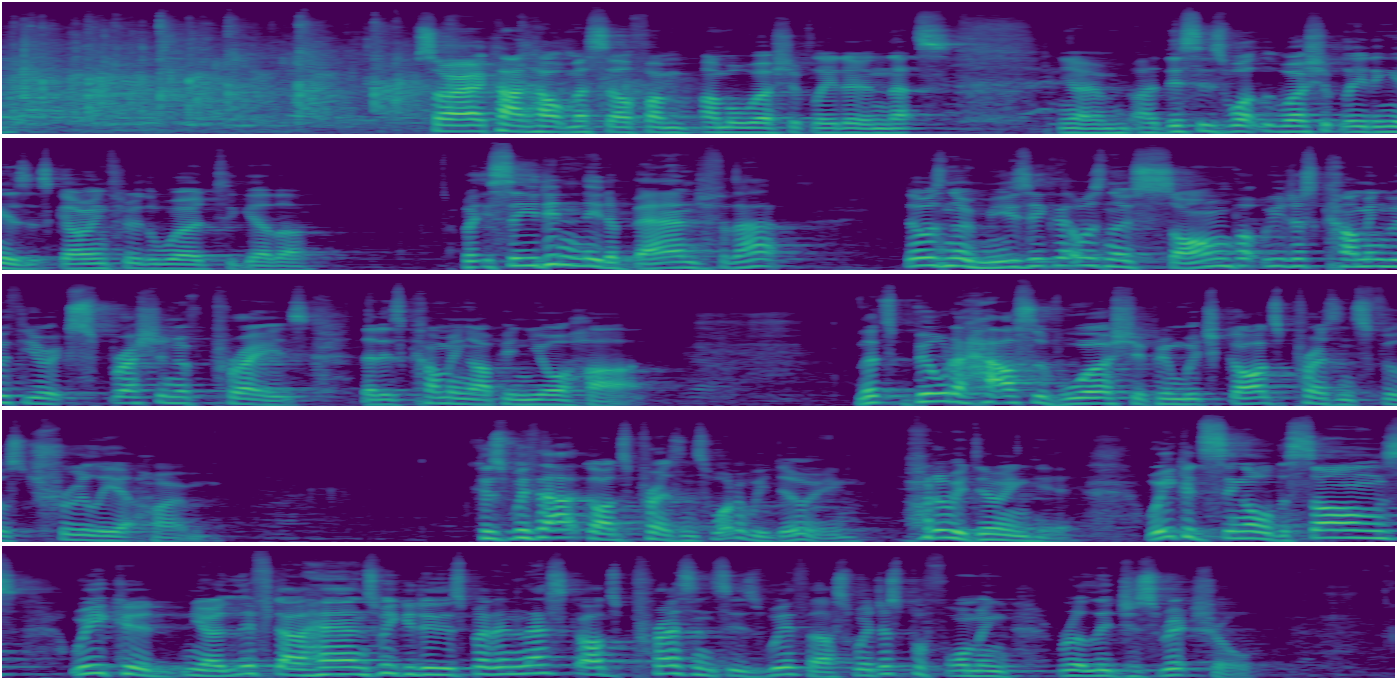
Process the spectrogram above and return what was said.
Sorry, I can't help myself. I'm, I'm a worship leader, and that's, you know, uh, this is what worship leading is it's going through the word together. But you see, you didn't need a band for that. There was no music, there was no song, but we're just coming with your expression of praise that is coming up in your heart. Let's build a house of worship in which God's presence feels truly at home. Because without God's presence, what are we doing? What are we doing here? We could sing all the songs, we could, you know, lift our hands, we could do this, but unless God's presence is with us, we're just performing religious ritual.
